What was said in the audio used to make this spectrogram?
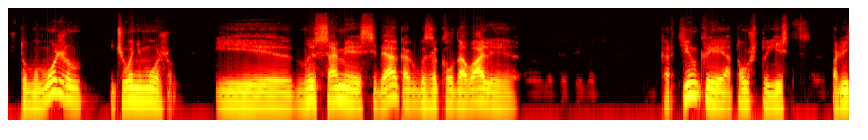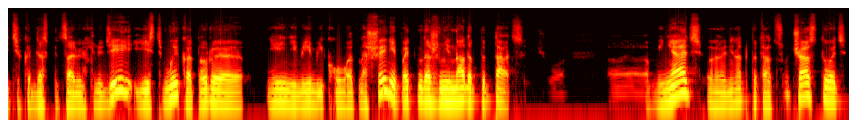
что мы можем и чего не можем. И мы сами себя как бы заколдовали вот этой вот картинкой о том, что есть политика для специальных людей, есть мы, которые к не имеем никакого отношения, поэтому даже не надо пытаться ничего э, менять, э, не надо пытаться участвовать.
